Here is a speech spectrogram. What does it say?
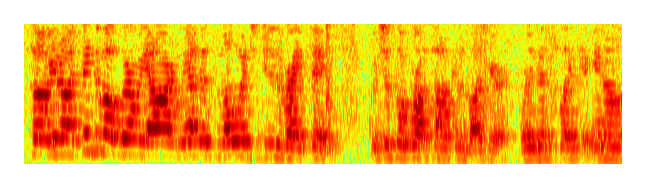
So, you know, I think about where we are, and we have this moment to do the right thing, which is what we're all talking about here. We're in this, like, you know,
